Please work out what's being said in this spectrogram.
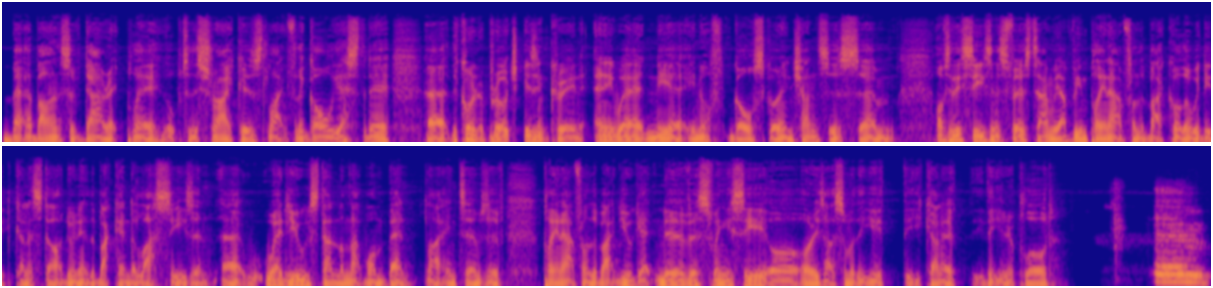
better balance of direct play up to the strikers, like for the goal yesterday? Uh, the current approach isn't creating anywhere near enough goal scoring chances. Um, obviously, this season's first time we have been playing out from the back, although we did kind of start doing it at the back end of last season. Uh, where do you stand on that one, Ben? Like in terms of playing out from the back, do you get nervous when you see or, or is that something that you that you kind of that you applaud? Um,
